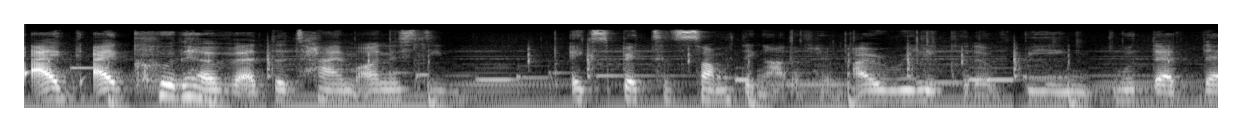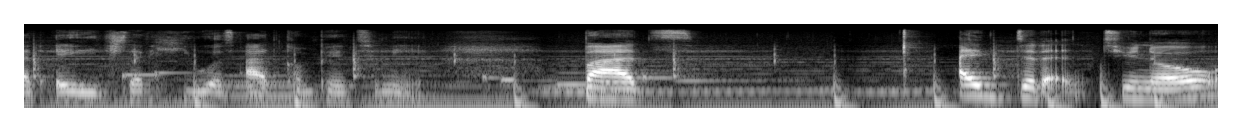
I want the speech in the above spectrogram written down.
I, I could have at the time honestly expected something out of him. I really could have been with that that age that he was at compared to me. But I didn't, you know.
